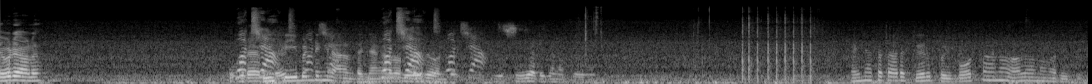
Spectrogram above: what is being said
എവിടെ ആൾ! ഈ ബിൽഡിങ്ങിലാണല്ലോ ഞങ്ങൾ Watch out! Watch out! ഈ സി അടിക്കണം പോയി അതിനകത്ത് അവിടെ കയറിപ്പോയി ബോട്ടാണോ ആളാണോ അറിയത്തില്ല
